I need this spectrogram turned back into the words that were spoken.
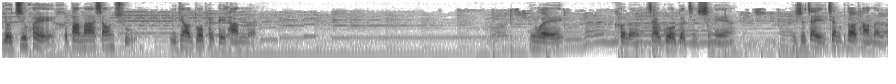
有机会和爸妈相处，一定要多陪陪他们，因为可能再过个几十年。你就再也见不到他们了。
